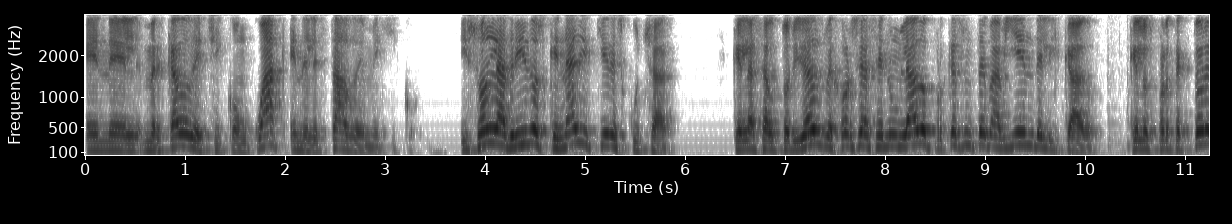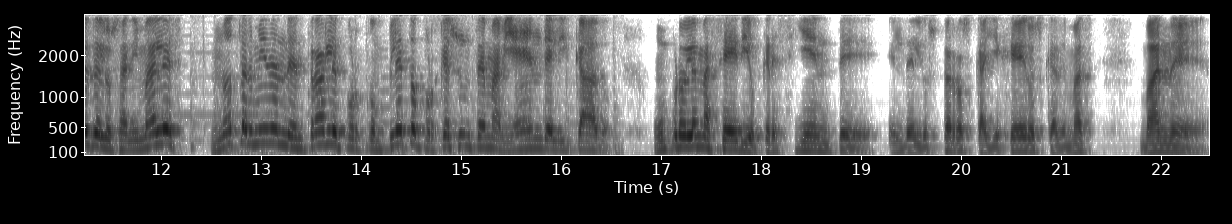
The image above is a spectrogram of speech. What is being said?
en el mercado de Chiconcuac, en el Estado de México? Y son ladridos que nadie quiere escuchar. Que las autoridades mejor se hacen un lado porque es un tema bien delicado. Que los protectores de los animales no terminan de entrarle por completo porque es un tema bien delicado. Un problema serio, creciente, el de los perros callejeros que además van eh,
